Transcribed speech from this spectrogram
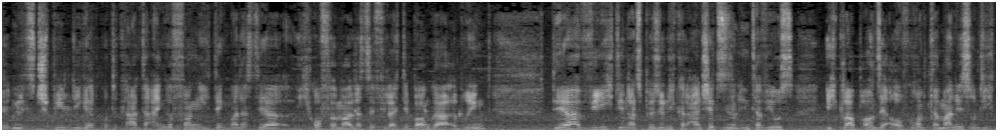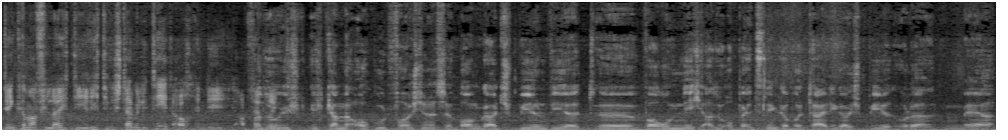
im letzten Spiel die gelb-rote Karte eingefangen. Ich denke mal, dass der, ich hoffe mal, dass der vielleicht den Baumgartel bringt der, wie ich den als Persönlichkeit einschätze in seinen Interviews, ich glaube auch ein sehr aufgeräumter Mann ist und ich denke mal vielleicht die richtige Stabilität auch in die Abwehr Also ich, ich kann mir auch gut vorstellen, dass der Baumgart spielen wird. Äh, warum nicht? Also ob er als linker Verteidiger spielt oder mehr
